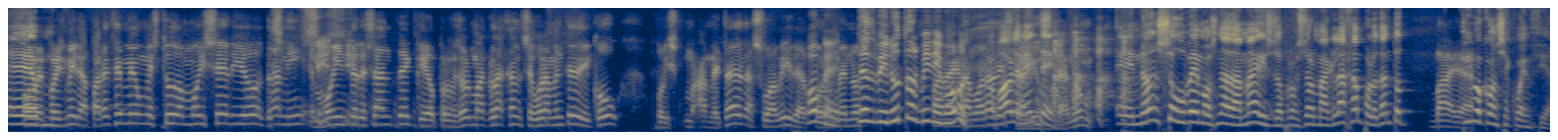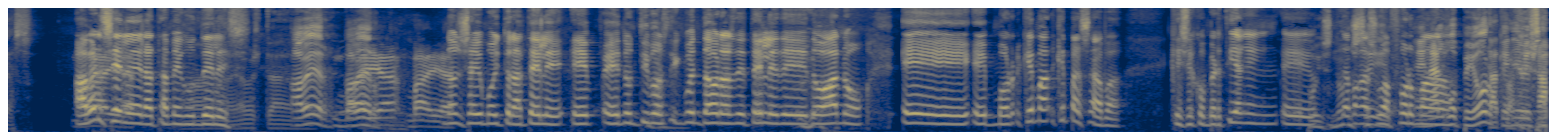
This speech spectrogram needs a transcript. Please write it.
Eh, Obe, pois mira, pareceme un estudo moi serio, Dani, sí, moi interesante sí. que o profesor McLachlan seguramente dedicou pois a metade da súa vida, Home, polo menos 10 minutos mínimo. Probablemente. Esta non? Eh, non soubemos nada máis do profesor McLahan, polo tanto, Vaya. tivo consecuencias. A ver vaya. se lera tamén un deles. Ah, a ver, a ver. Vaya, vaya. Non sei moito na tele, eh, eh, non tivo 50 horas de tele de do ano. Eh, eh, mor, que, que pasaba? Que se convertían en eh, pois non daban sei, a súa forma en algo peor que nieves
